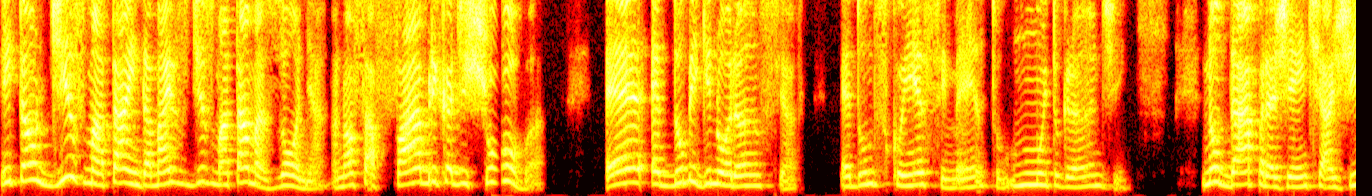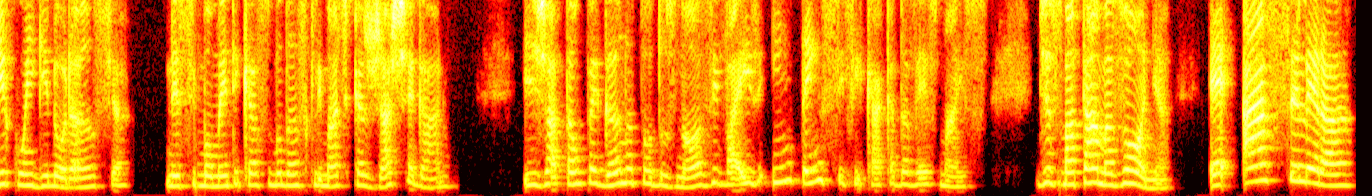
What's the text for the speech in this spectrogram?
Então, desmatar, ainda mais desmatar a Amazônia, a nossa fábrica de chuva, é, é de uma ignorância, é de um desconhecimento muito grande. Não dá para a gente agir com ignorância nesse momento em que as mudanças climáticas já chegaram e já estão pegando a todos nós e vai intensificar cada vez mais. Desmatar a Amazônia é acelerar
